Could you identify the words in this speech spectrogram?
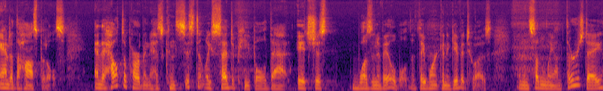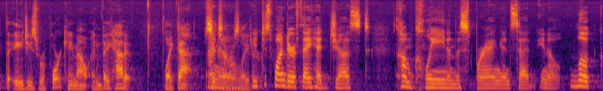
and at the hospitals. And the health department has consistently said to people that it just wasn't available, that they weren't going to give it to us. And then suddenly on Thursday, the AG's report came out and they had it like that six hours later. You just wonder if they had just come clean in the spring and said, you know, look,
